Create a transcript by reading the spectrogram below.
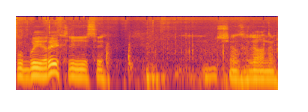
куби і рихлі, якщо. Зараз глянемо.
